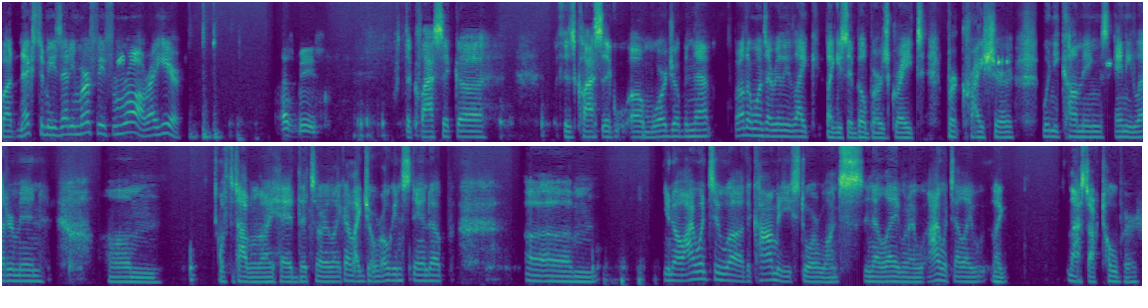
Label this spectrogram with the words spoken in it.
but next to me is eddie murphy from raw right here That's beast. with the classic uh with his classic um wardrobe in that. But other ones i really like like you said bill burr's great burt kreischer whitney cummings annie letterman um off the top of my head that's sort of like i like joe rogan stand up um you know i went to uh the comedy store once in la when i i went to la like last october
